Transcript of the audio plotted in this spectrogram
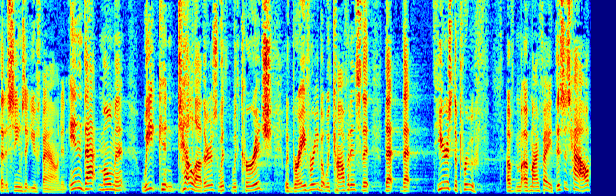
that it seems that you found? And in that moment, we can tell others with, with courage, with bravery, but with confidence that, that, that here's the proof of, of my faith. This is how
